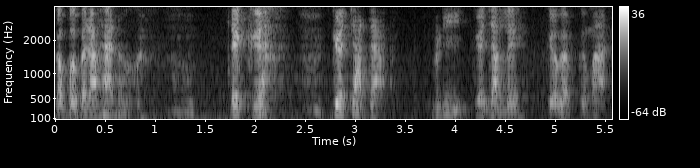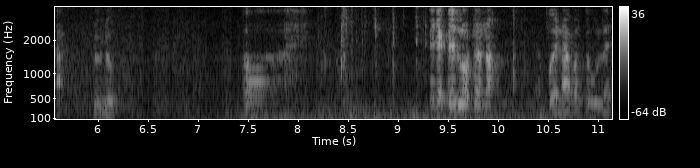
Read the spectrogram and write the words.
ก็เปิดไปแล้วห้าลูกเอ้เกลือ เกลือจัดอะ ดูดิ เกลือจัดเลย เกลือแบบเกลือมากอะ ดูดูก็อยากได้รถนะเนาะ เปิดหน้าประตูเลย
